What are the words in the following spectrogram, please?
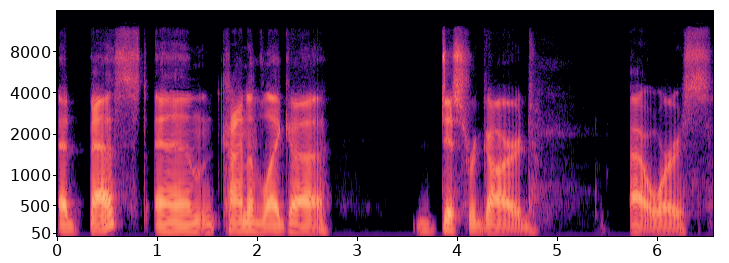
at best and kind of like a disregard at worst.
